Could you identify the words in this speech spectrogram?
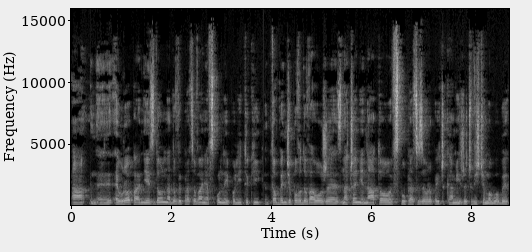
a e, Europa niezdolna do wypracowania wspólnej polityki, to będzie powodowało, że znaczenie NATO, współpracy z Europejczykami rzeczywiście mogłoby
